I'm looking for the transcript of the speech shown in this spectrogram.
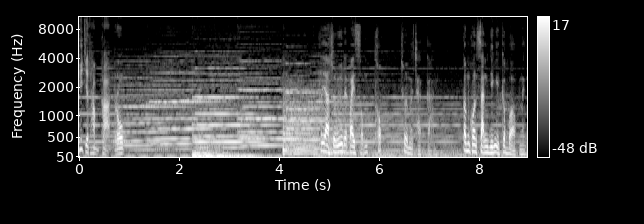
ที่จะทำการรบ พระยาสุริยุได้ไปสมทบช่วยมาชาการ ก็เป็นคนสั่งยิงอีกกระบอกหนึ่ง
